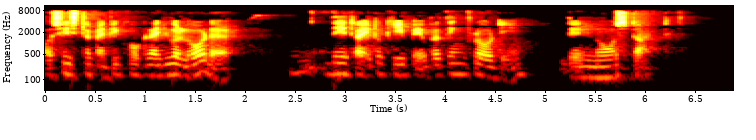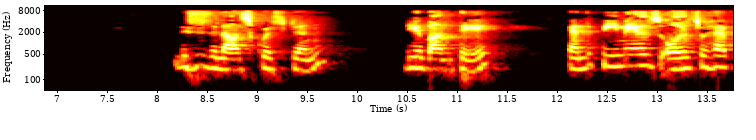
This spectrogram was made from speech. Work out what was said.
or systematic or gradual order. They try to keep everything floating, then no start. This is the last question. Dear Bhante, can the females also have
